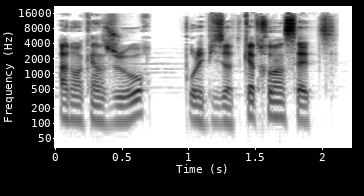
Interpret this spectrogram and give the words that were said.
À dans 15 jours pour l'épisode 87.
